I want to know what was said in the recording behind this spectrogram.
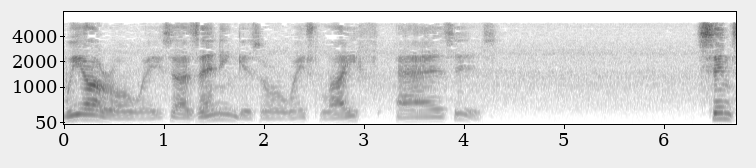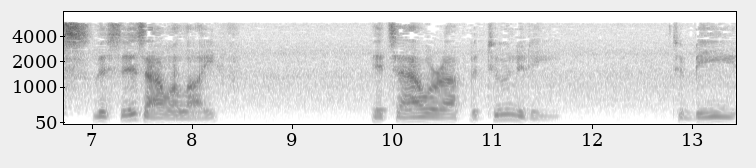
we are always, our Zenning is always life as is. Since this is our life, it's our opportunity to be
